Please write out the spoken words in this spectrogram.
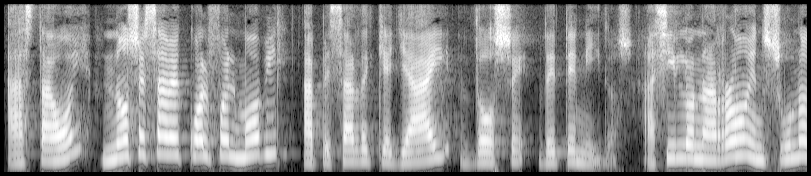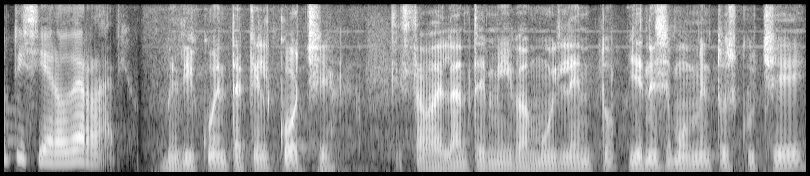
Hasta hoy no se sabe cuál fue el móvil, a pesar de que ya hay 12 detenidos. Así lo narró en su noticiero de radio. Me di cuenta que el coche que estaba delante de mí iba muy lento y en ese momento escuché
